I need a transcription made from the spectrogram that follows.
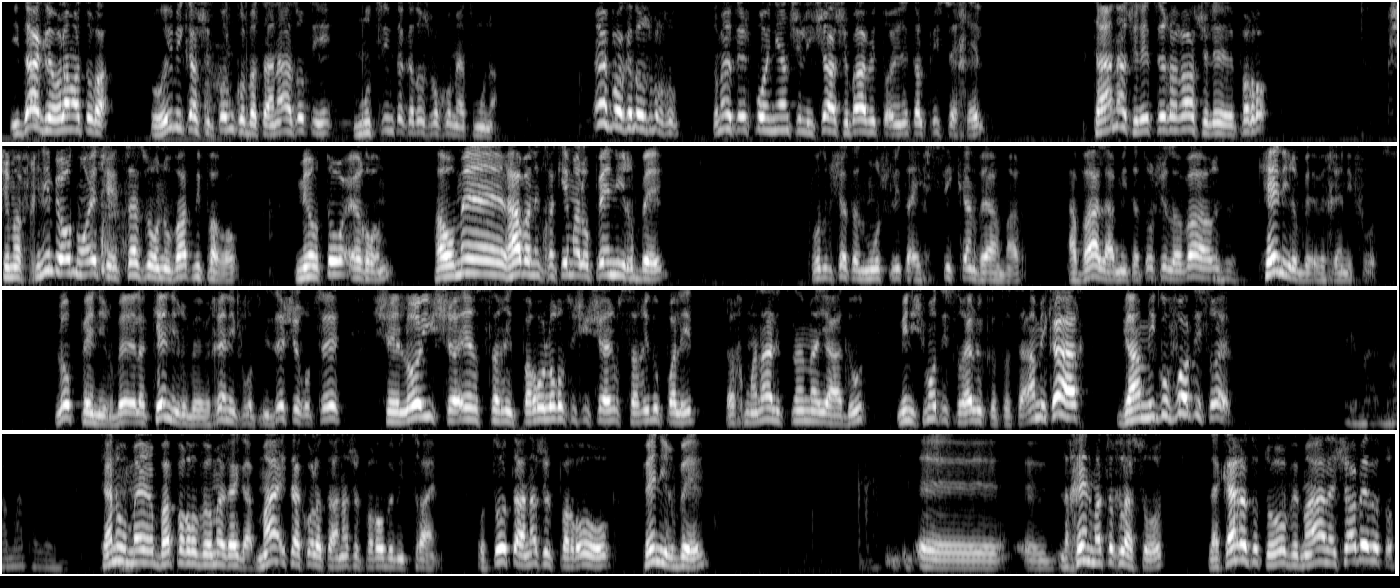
ידאג לעולם התורה. רואים מכך שקודם כל בטענה הזאת מוצאים את הקדוש ברוך הוא מהתמונה. אין פה הקדוש ברוך הוא. זאת אומרת, יש פה עניין של אישה שבאה וטוענת על פי שכל, טענה של יצר הרע של פרעה. כשמבחינים בעוד מועד שעצה זו נובעת מפרעה, מאותו עירום, האומר, הבה נדחקים עלו פן ירבה, כבוד קדושת אדמו שליטה הפסיק כאן ואמר, אבל לאמיתתו של דבר כן ירבה וכן יפרוץ. לא פן ירבה, אלא כן ירבה וכן יפרוץ, מזה שרוצה שלא יישאר שריד. פרעה לא רוצה שיישאר שריד ופליט, רחמנא ליצנן מהיהדות, מנשמות ישראל, וכתוצאה מכך, גם מגופות ישראל. כאן הוא אומר, בא פרעה ואומר, רגע, מה הייתה כל הטענה של פרעה במצרים? אותו טענה של פרעה, פן ירבה, אה, אה, לכן מה צריך לעשות? לקחת אותו ומה? לשעבד אותו.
